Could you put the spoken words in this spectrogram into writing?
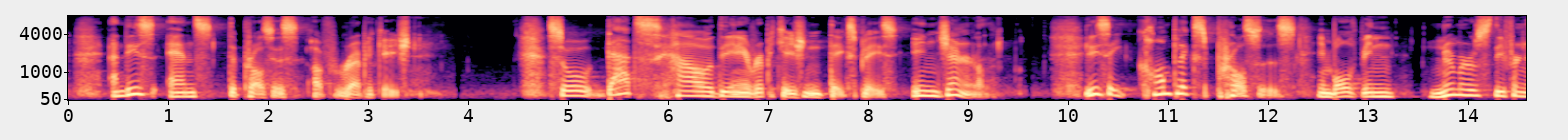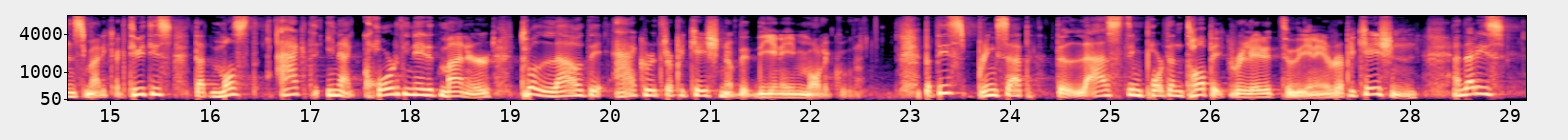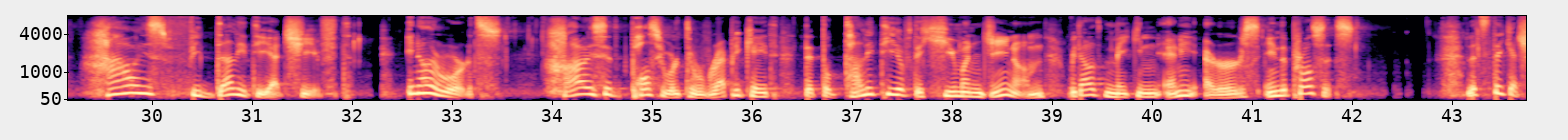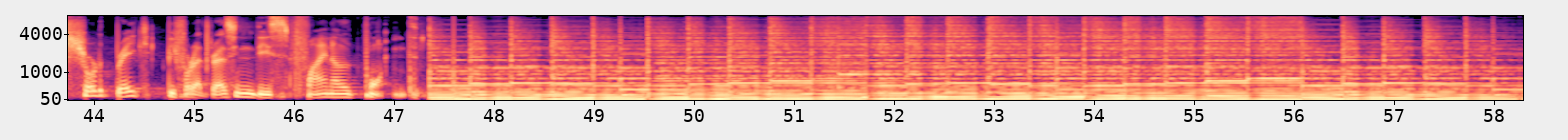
And this ends the process of replication. So that's how DNA replication takes place in general. It is a complex process involving numerous different enzymatic activities that must act in a coordinated manner to allow the accurate replication of the DNA molecule. But this brings up the last important topic related to DNA replication, and that is how is fidelity achieved? In other words, how is it possible to replicate the totality of the human genome without making any errors in the process? Let's take a short break before addressing this final point.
